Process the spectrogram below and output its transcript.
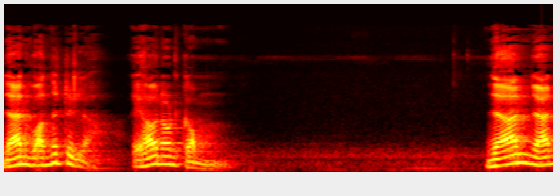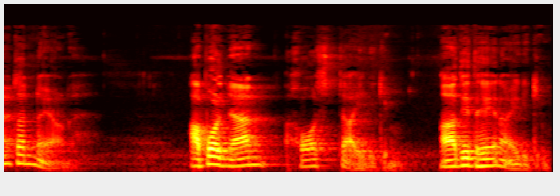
ഞാൻ വന്നിട്ടില്ല. I have not come. ഞാൻ ഞാൻ തന്നെയാണ്. അപ്പോൾ ഞാൻ ഹോസ്റ്റായിരിക്കും ആതിഥേയനായിരിക്കും.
